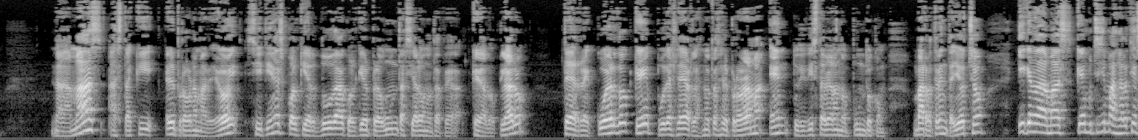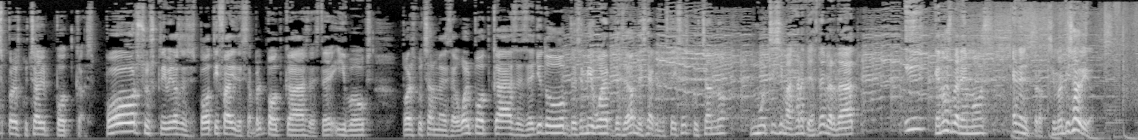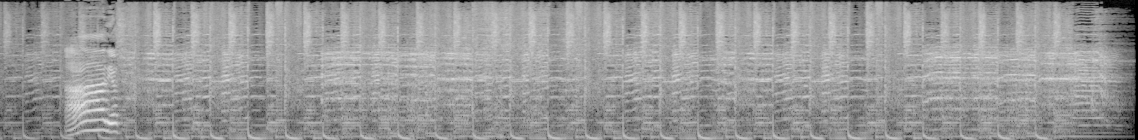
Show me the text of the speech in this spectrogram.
Nada más, hasta aquí el programa de hoy. Si tienes cualquier duda, cualquier pregunta, si algo no te ha quedado claro, te recuerdo que puedes leer las notas del programa en tudietistavegano.com barra 38 y que nada más, que muchísimas gracias por escuchar el podcast, por suscribiros desde Spotify, desde Apple Podcast, desde Evox, por escucharme desde Google Podcast, desde YouTube, desde mi web, desde donde sea que me estéis escuchando. Muchísimas gracias de verdad y que nos veremos en el próximo episodio. Adiós.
